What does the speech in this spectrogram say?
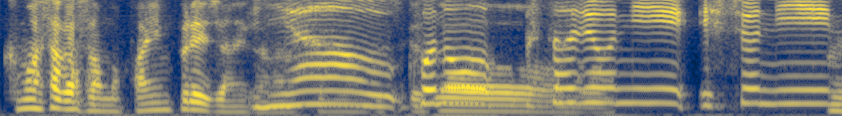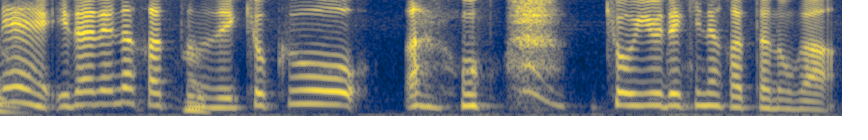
熊坂さんのファインプレーじゃないかいやなと思うんですーこ。のスタジオに一緒にね、いられなかったので、曲をあの 共有できなかったのが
